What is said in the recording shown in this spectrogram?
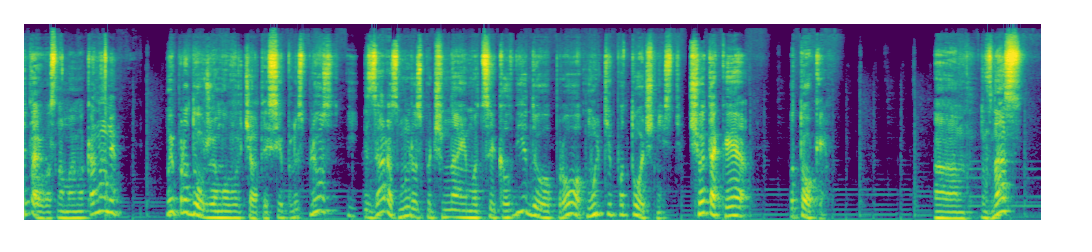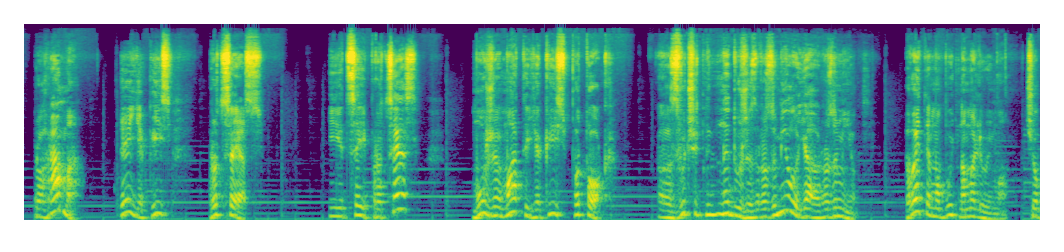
Вітаю вас на моєму каналі. Ми продовжуємо вивчати C і зараз ми розпочинаємо цикл відео про мультипоточність. Що таке потоки? Е, в нас програма це якийсь процес. І цей процес може мати якийсь поток. Е, звучить не дуже зрозуміло, я розумію. Давайте, мабуть, намалюємо, щоб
